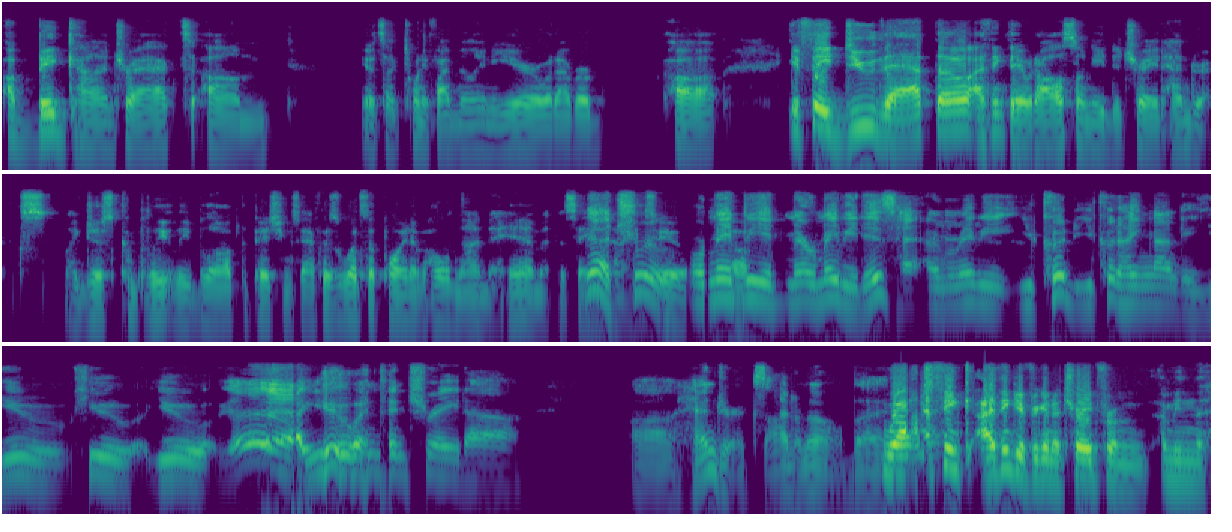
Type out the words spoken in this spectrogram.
a big contract. Um, it's like twenty five million a year or whatever. Uh, if they do that, though, I think they would also need to trade Hendricks, like just completely blow up the pitching staff. Because what's the point of holding on to him at the same Yeah, time? Yeah, true. Too? Or So- maybe it, or maybe it is, or maybe you could you could hang on to you, Hugh, you, yeah, you, and then trade uh, uh, Hendricks. I don't know, but Well, I think I think if you're going to trade from, I mean, the,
